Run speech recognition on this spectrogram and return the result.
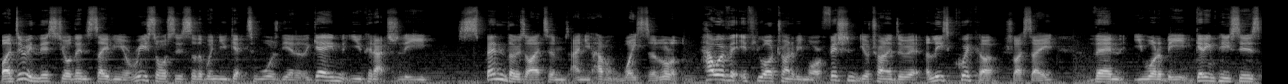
By doing this, you're then saving your resources so that when you get towards the end of the game, you can actually spend those items and you haven't wasted a lot of them. However, if you are trying to be more efficient, you're trying to do it at least quicker, shall I say, then you want to be getting pieces,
